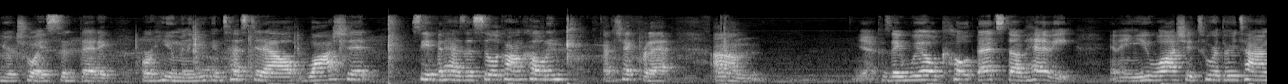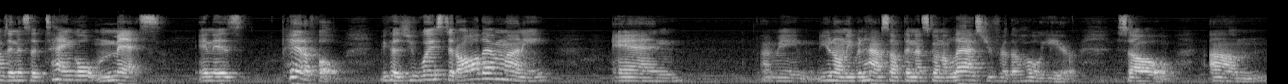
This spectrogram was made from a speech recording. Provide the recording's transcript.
your choice, synthetic or human. And you can test it out, wash it, see if it has a silicone coating. Gotta check for that. Um, yeah, because they will coat that stuff heavy. And then you wash it two or three times and it's a tangled mess. And it's pitiful because you wasted all that money and I mean you don't even have something that's going to last you for the whole year. So um,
